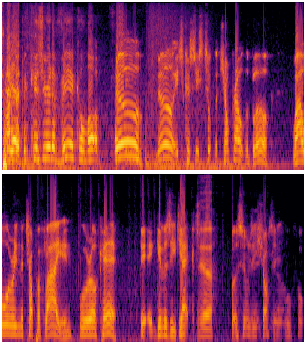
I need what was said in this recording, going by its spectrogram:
Yeah, because you're in a vehicle, not a fucking... No, no, it's because he's took the chopper out. The bloke. While we were in the chopper flying, we were okay. It, it give us eject, Yeah. but as soon as he shot it, well, fuck.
